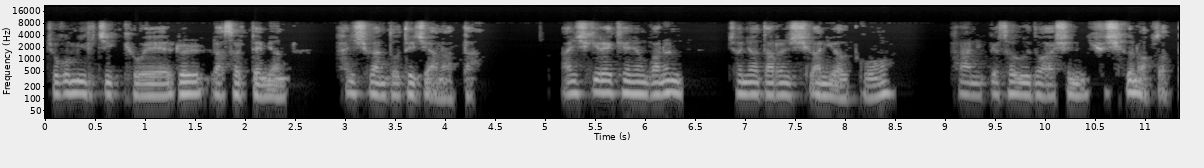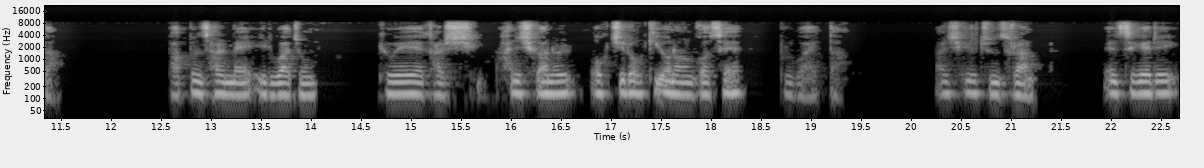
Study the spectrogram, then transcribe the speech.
조금 일찍 교회를 나설 때면 한 시간도 되지 않았다. 안식일의 개념과는 전혀 다른 시간이었고 하나님께서 의도하신 휴식은 없었다. 바쁜 삶의 일과 중 교회에 갈 한 시간을 억지로 끼워넣은 것에 불과했다. 안식일 준수란 엔스겔이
